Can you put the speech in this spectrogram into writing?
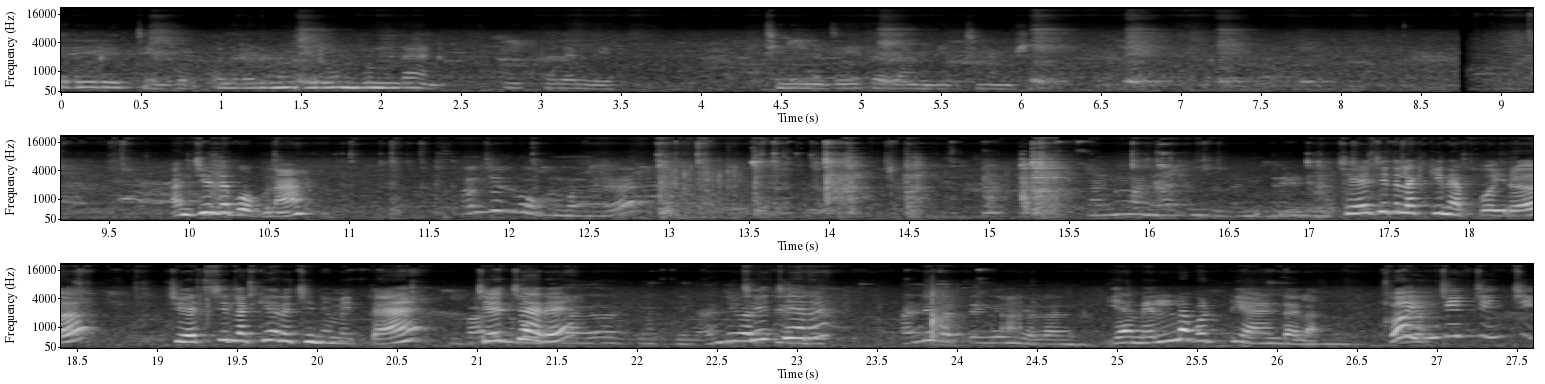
ದೂರ ಹೆಚ್ಚೆ ಒಂದು ಮೂರು ರೂಮ್ ಬುಂಡಾಂಡ್ ಪರಲ್ಲ ಚಿನ್ನ ಜೇಕಲ್ಲ ಅಂದಿಚ್ಚಿನ ಅಂಶ ಅಂಚಿಂದ ಪೋಪುನಾ ಅಂಚಿಂದ ಪೋಪುನ చేచిది లక్కిన పోయిరు చేర్చి లక్కారా చిన్న మెత్త. చేర్చారే చేర్చారే యా మెల్ల బొట్టి ఆండల ఓ ఇంచి ఇంచి ఇంచి.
